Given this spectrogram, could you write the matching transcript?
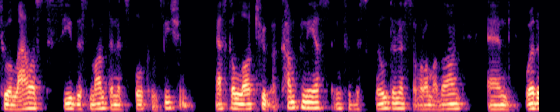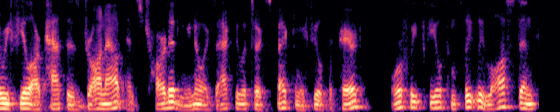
to allow us to see this month in its full completion. Ask Allah to accompany us into this wilderness of Ramadan and whether we feel our path is drawn out and it's charted and we know exactly what to expect and we feel prepared, or if we feel completely lost and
